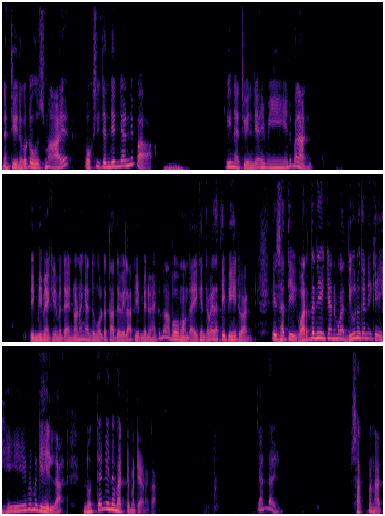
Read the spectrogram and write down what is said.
නැති වෙනකොට හුස්ම ආයේ ඔක්සිජන් දෙන්න යන්න එපා. ඊ නැති වෙන දේ හිමීට බලන්න. පිම්බීම හැකිලිම දැනනවනම් ඇඳුම් වලට තද වෙලා පිම්බෙනව හැකනවා බොහොම හොඳයි. ඒකෙන් තමයි සතිය පිහිටවන්නේ. ඒ සතිය වර්ධනය කියන්නේ මොකක්ද? දියුණු කෙන එකේ හේමම ගිහිල්ලා නොතැනෙන මට්ටමට යනකම්. යන්නයි. සක්මනත්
